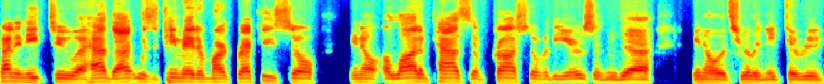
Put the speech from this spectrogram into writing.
kind of neat to uh, have that. It was a teammate of Mark Recchi's, so you know a lot of paths have crossed over the years, and uh, you know it's really neat to re-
